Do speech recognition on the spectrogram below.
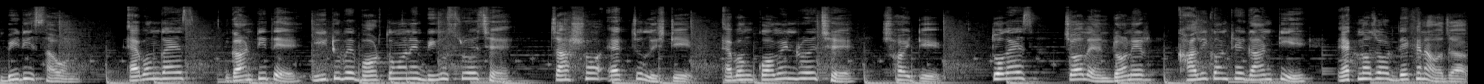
বিডি সাউন্ড। এবং গাইস, গানটিতে ইউটিউবে বর্তমানে ভিউজ রয়েছে চারশো একচল্লিশটি। এবং কমেন্ট রয়েছে ছয়টি। তো গাইস চলেন ডনের খালি কণ্ঠে গানটি এক নজর দেখে নেওয়া যাক।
